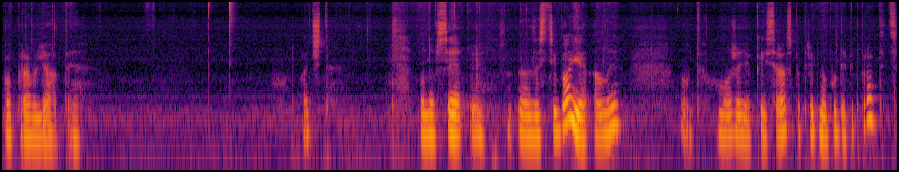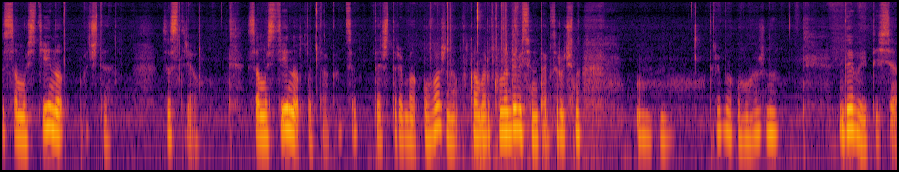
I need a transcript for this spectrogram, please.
поправляти. Бачите? Воно все е, застібає, але от, може якийсь раз потрібно буде підправити це самостійно. Бачите, застряв. Самостійно, отак. Це теж треба уважно. В камеру, коли дивишся, не так зручно. Треба уважно дивитися.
